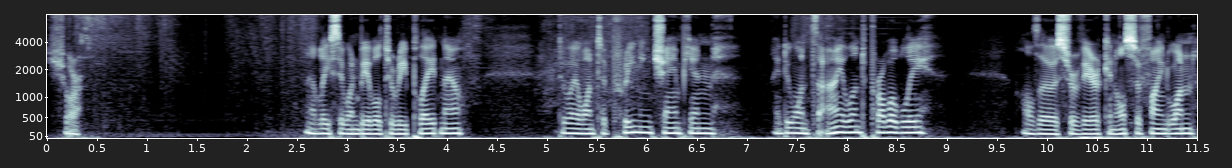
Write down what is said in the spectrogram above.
Sure. At least I won't be able to replay it now. Do I want a preening champion? I do want the island, probably. Although a Surveyor can also find one.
